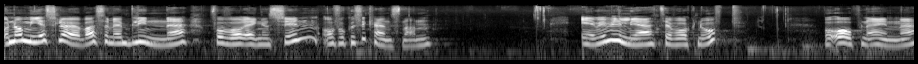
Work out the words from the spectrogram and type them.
Og når vi er sløva, så er blinde for vår egen synd og for konsekvensen av den. Er vi villige til å våkne opp og åpne øynene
